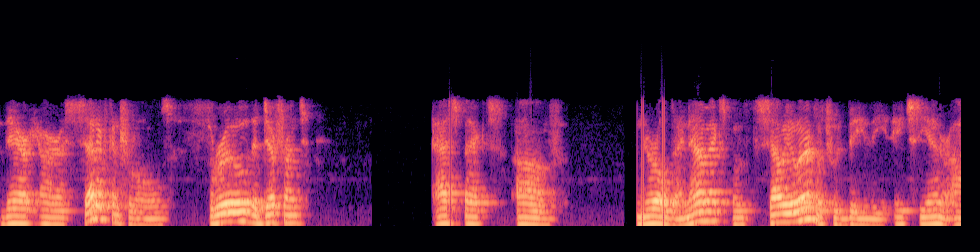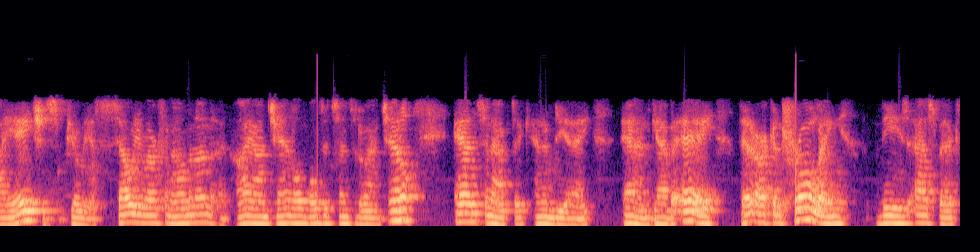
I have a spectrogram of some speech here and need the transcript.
there are a set of controls through the different aspects of neural dynamics, both cellular, which would be the HCN or IH, is purely a cellular phenomenon, an ion channel, voltage sensitive ion channel, and synaptic, NMDA, and GABA A that are controlling these aspects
